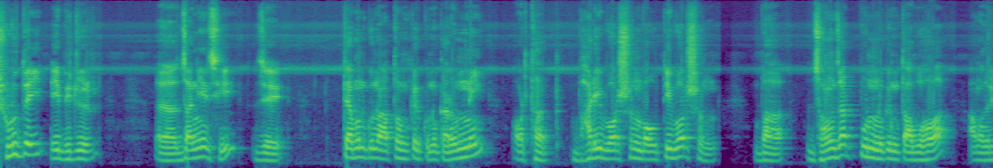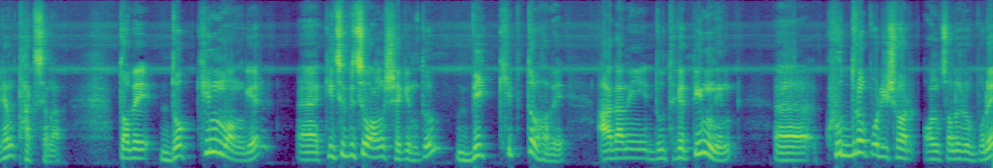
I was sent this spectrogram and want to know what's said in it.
শুরুতেই এই ভিডিওর জানিয়েছি যে তেমন কোনো আতঙ্কের কোনো কারণ নেই, অর্থাৎ ভারী বর্ষণ বা অতিবর্ষণ বা ঝঞ্ঝাটপূর্ণ কিন্তু আবহাওয়া আমাদের এখানে থাকছে না। তবে দক্ষিণবঙ্গের কিছু কিছু অংশে কিন্তু বিক্ষিপ্তভাবে আগামী দু থেকে তিন দিন ক্ষুদ্র পরিসর অঞ্চলের উপরে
